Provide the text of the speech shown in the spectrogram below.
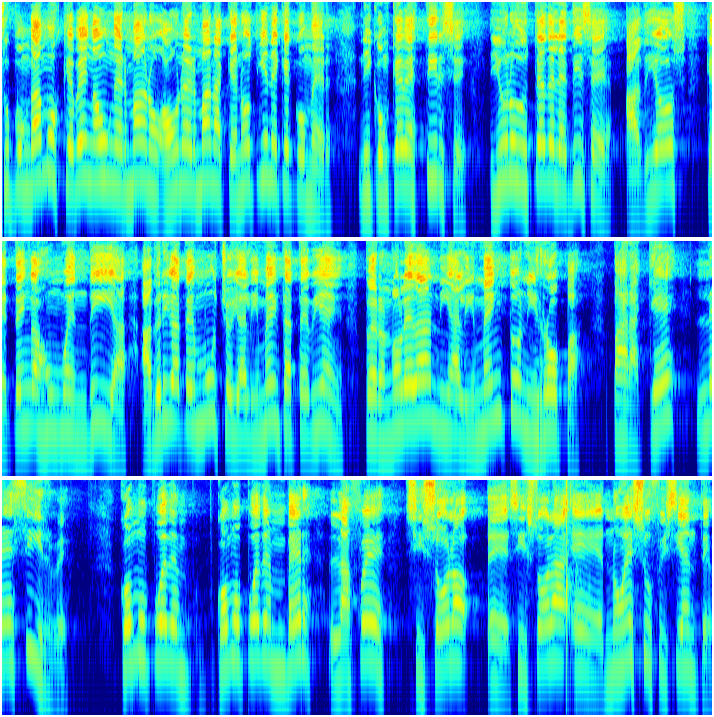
Supongamos que ven a un hermano o a una hermana que no tiene que comer ni con qué vestirse y uno de ustedes les dice, adiós, que tengas un buen día, abrígate mucho y aliméntate bien, pero no le da ni alimento ni ropa. ¿Para qué le sirve? ¿Cómo pueden, cómo pueden ver la fe si sola, eh, si sola eh, no es suficiente?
